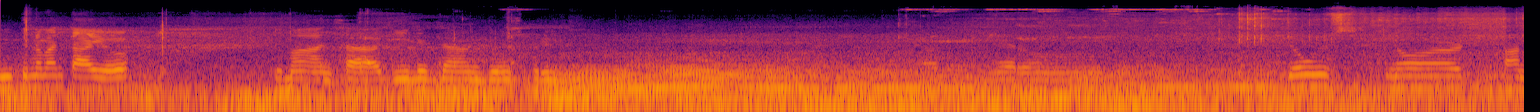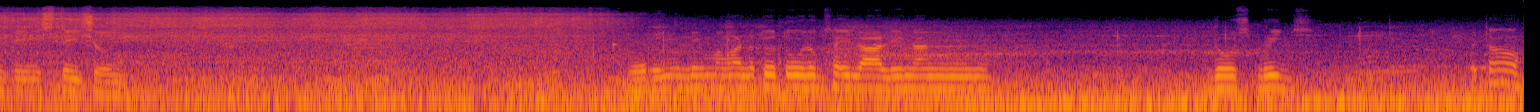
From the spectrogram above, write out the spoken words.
Dito naman tayo dumaan sa gilid ng Jones Bridge Jones North Pumping Station. Meron uling mga natutulog sa ilalim ng Jones Bridge. Ito.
